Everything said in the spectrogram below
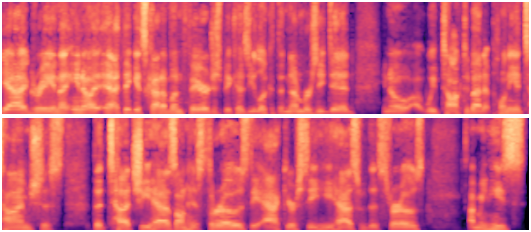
Yeah, I agree, and I, you know, I think it's kind of unfair just because you look at the numbers he did. You know, we've talked about it plenty of times. Just the touch he has on his throws, the accuracy he has with his throws. I mean, he's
